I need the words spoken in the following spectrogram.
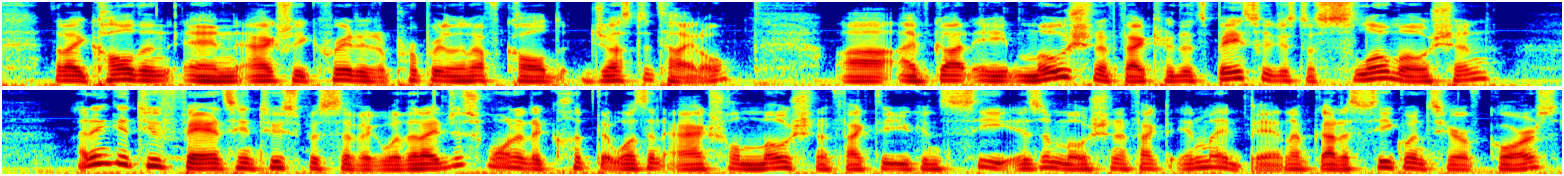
that I called and, and actually created appropriately enough called just a title. Uh, I've got a motion effect here that's basically just a slow motion I didn't get too fancy and too specific with it. I just wanted a clip that was an actual motion effect that you can see is a motion effect in my bin. I've got a sequence here, of course.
